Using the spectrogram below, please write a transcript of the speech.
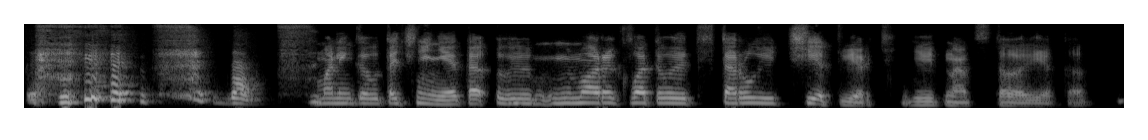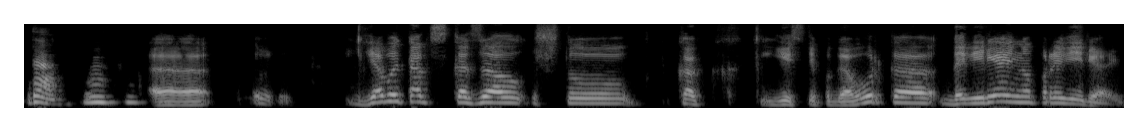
да. Маленькое уточнение. Это э, мемуары охватывают вторую четверть XIX века. Да. Э, я бы так сказал, что, как есть и поговорка, доверяй, но проверяй.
